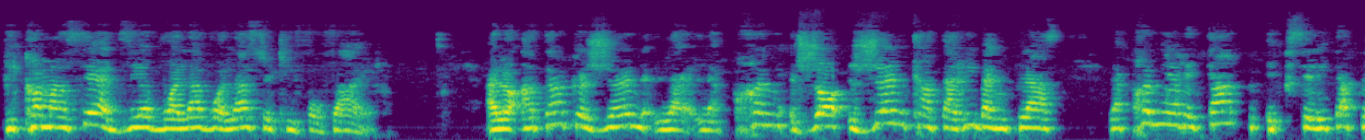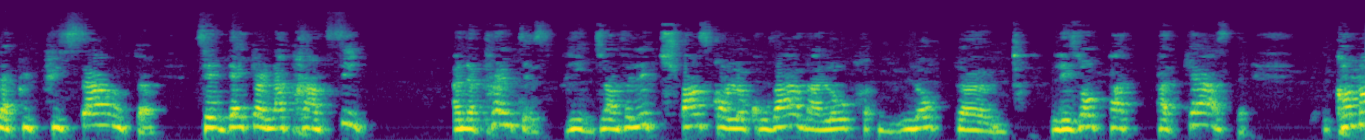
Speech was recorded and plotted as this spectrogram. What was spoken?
puis commencer à dire voilà, voilà ce qu'il faut faire. Alors, en tant que jeune, la, la première, genre, jeune, quand tu arrives à une place, La première étape, et puis c'est l'étape la plus puissante, c'est d'être un apprenti, un apprentice. Puis Jean-Philippe, je pense qu'on l'a couvert dans l'autre, l'autre, euh, les autres podcasts. Comment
